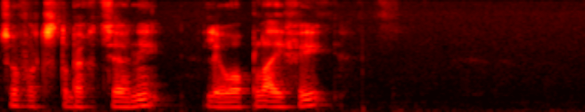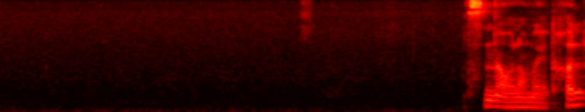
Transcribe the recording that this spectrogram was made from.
شوفوا التطبيق الثاني اللي هو بلايفي نتسناو على ما يدخل.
